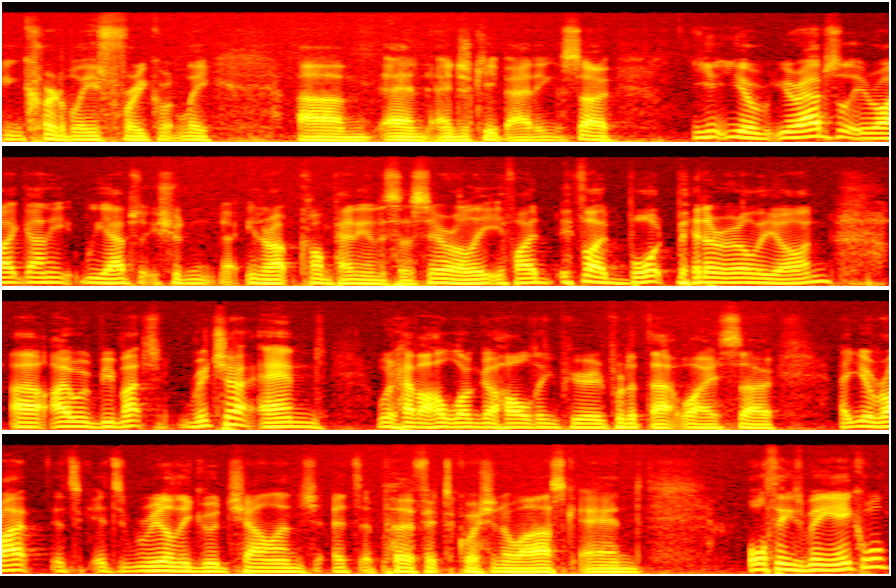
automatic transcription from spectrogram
incredibly frequently, um, and and just keep adding. So you, you're, you're absolutely right, Gunny. We absolutely shouldn't interrupt compounding necessarily. If I if I'd bought better early on, uh, I would be much richer and would have a longer holding period. Put it that way. So uh, you're right. It's it's a really good challenge. It's a perfect question to ask. And all things being equal,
